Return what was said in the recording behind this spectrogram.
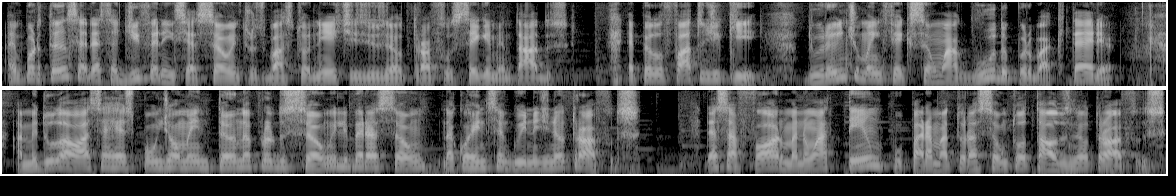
A importância dessa diferenciação entre os bastonetes e os neutrófilos segmentados é pelo fato de que, durante uma infecção aguda por bactéria, a medula óssea responde aumentando a produção e liberação na corrente sanguínea de neutrófilos. Dessa forma, não há tempo para a maturação total dos neutrófilos,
